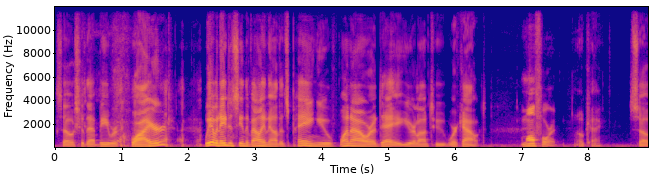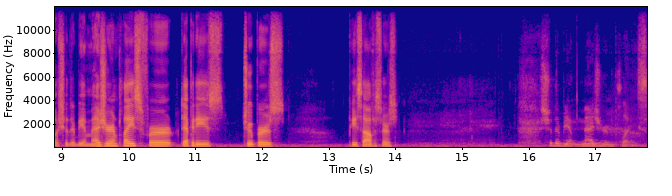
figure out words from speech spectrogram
so should that be required? we have an agency in the valley now that's paying you one hour a day. You're allowed to work out. I'm all for it. Okay. So should there be a measure in place for deputies, troopers, peace officers? Should there be a measure in place?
